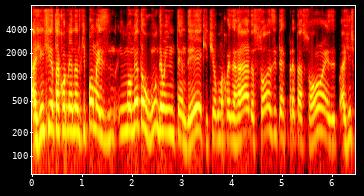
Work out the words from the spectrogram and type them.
a gente ia estar tá comentando que, pô, mas em momento algum deu a entender que tinha alguma coisa errada, só as interpretações, a gente,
